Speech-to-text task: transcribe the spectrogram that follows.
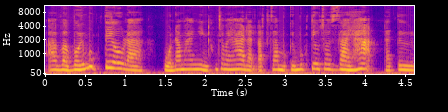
à, và với mục tiêu là của năm 2022 là đặt ra một cái mục tiêu cho dài hạn là từ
